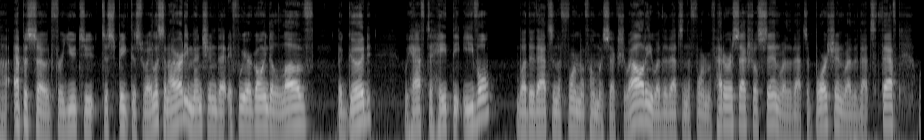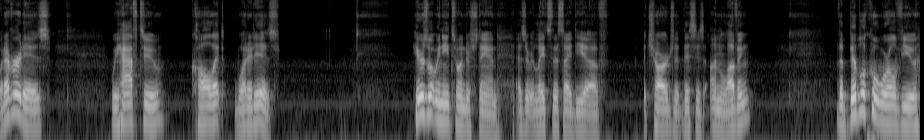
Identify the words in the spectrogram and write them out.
uh, episode for you to, to speak this way. Listen, I already mentioned that if we are going to love the good, we have to hate the evil, whether that's in the form of homosexuality, whether that's in the form of heterosexual sin, whether that's abortion, whether that's theft, whatever it is, we have to Call it what it is. Here's what we need to understand as it relates to this idea of the charge that this is unloving. The biblical worldview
